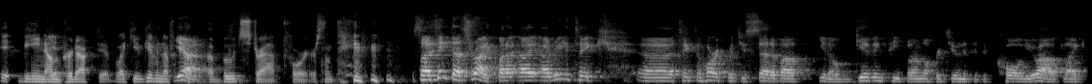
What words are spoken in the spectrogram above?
it being Yeah. unproductive like you've given a, Yeah. a, a bootstrap for it or something So I think that's right, but I, I- I really take uh, take to heart what you said about you know giving people an opportunity to call you out. Like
